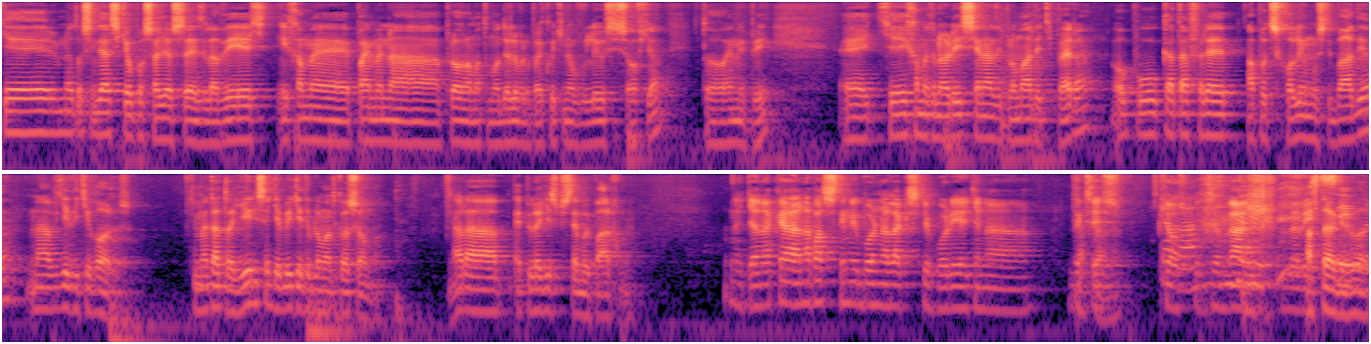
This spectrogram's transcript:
και να το συνδυάσεις και όπως αλλιώς θες. Δηλαδή είχαμε πάει με ένα πρόγραμμα του Μοντέλου Ευρωπαϊκού Κοινοβουλίου στη Σόφια, το MEP, ε, και είχαμε γνωρίσει έναν διπλωμάτη εκεί πέρα, όπου κατάφερε από τη σχολή μου στην Πάντια να βγει δικηγόρος. Και μετά το γύρισε και μπήκε διπλωματικό σώμα. Άρα επιλογές πιστεύω υπάρχουν. Ναι, και ανά, ανά πάσα στιγμή μπορεί να αλλάξει και πορεία και να δεν ξέρεις ποιος που θα σε βγάλει. δηλαδή. Αυτό ακριβώς.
